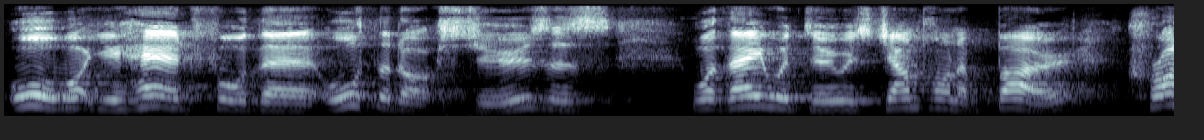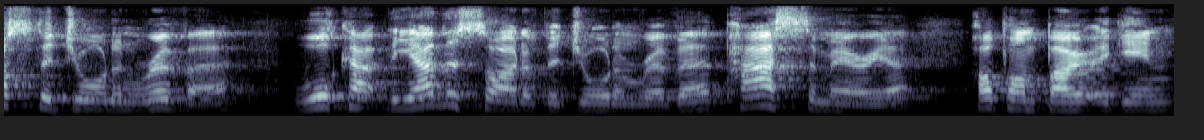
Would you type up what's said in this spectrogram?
Or what you had for the Orthodox Jews is what they would do is jump on a boat, cross the Jordan River, walk up the other side of the Jordan River, past Samaria, hop on boat again,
